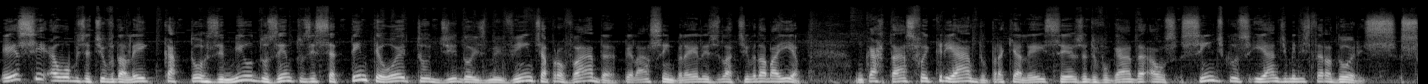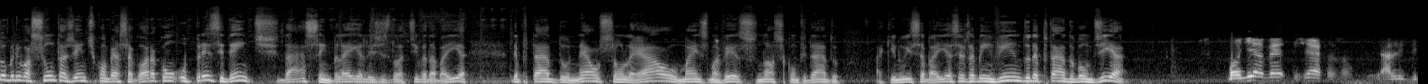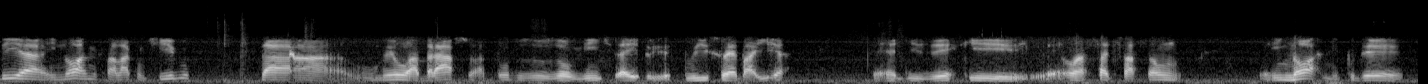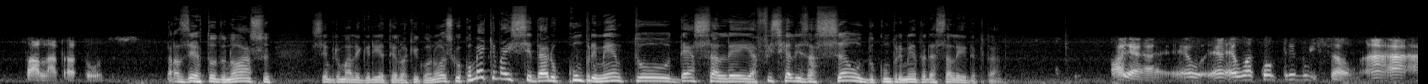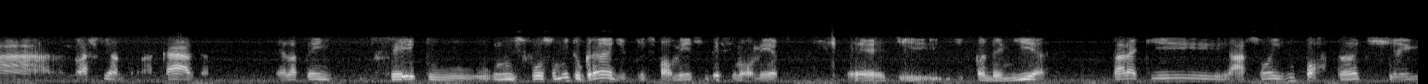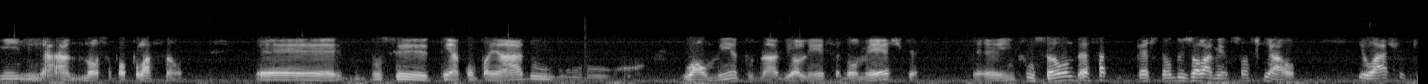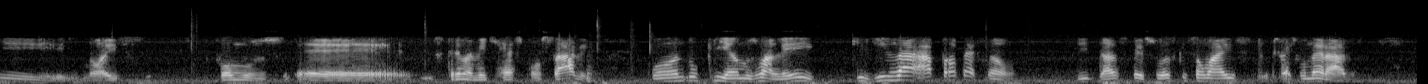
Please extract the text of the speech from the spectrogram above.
Esse é o objetivo da Lei 14.278 de 2020, aprovada pela Assembleia Legislativa da Bahia. Um cartaz foi criado para que a lei seja divulgada aos síndicos e administradores. Sobre o assunto, a gente conversa agora com o presidente da Assembleia Legislativa da Bahia, deputado Nelson Leal, mais uma vez nosso convidado aqui no Issa Bahia. Seja bem-vindo, deputado. Bom dia. Bom dia, Jefferson. Alegria enorme falar contigo. Dar o meu abraço a todos os ouvintes aí do, do Isso é Bahia é, dizer que é uma satisfação enorme poder falar para todos. Prazer todo nosso, sempre uma alegria tê-lo aqui conosco. Como é que vai se dar o cumprimento dessa lei, a fiscalização do cumprimento dessa lei, deputado? Olha, é, é uma contribuição. A, a, a, eu acho que a, a casa ela tem feito um esforço muito grande, principalmente nesse momento é, de, de pandemia, para que ações importantes cheguem à nossa população. É, você tem acompanhado o, o, aumento da violência doméstica é, em função dessa questão do isolamento social. Eu acho que nós fomos é, extremamente responsáveis quando criamos uma lei que visa a proteção de, das pessoas que são mais, mais vulneráveis.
